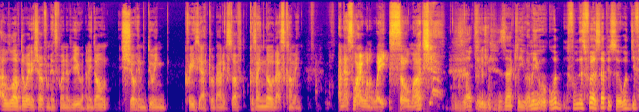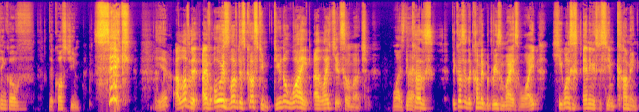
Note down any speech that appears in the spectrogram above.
I love the way they show it from his point of view, and they don't show him doing crazy acrobatic stuff because I know that's coming, and that's why I want to wait so much. Exactly, exactly. I mean, what from this first episode? What do you think of the costume? Sick. Yep. I love it. I've always loved this costume. Do you know why I like it so much? Why is that? Because because of the comic book reason why it's white. He wants his enemies to see him coming.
